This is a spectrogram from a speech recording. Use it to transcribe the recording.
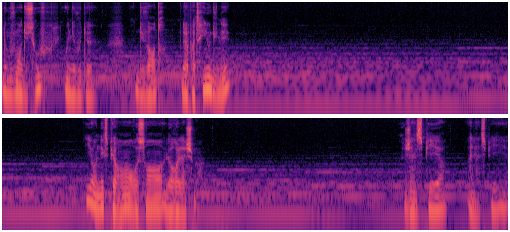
le mouvement du souffle au niveau de du ventre, de la poitrine ou du nez. Et en expirant, on ressent le relâchement. J'inspire à l'inspire.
